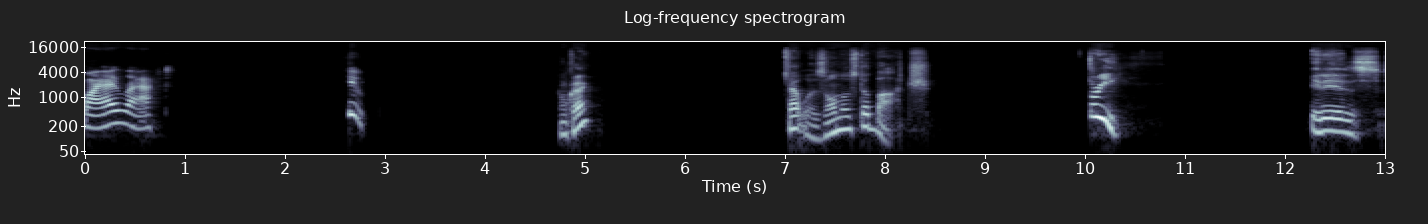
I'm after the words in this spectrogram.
Why I laughed. two. Okay. That was almost a botch. Three. It is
